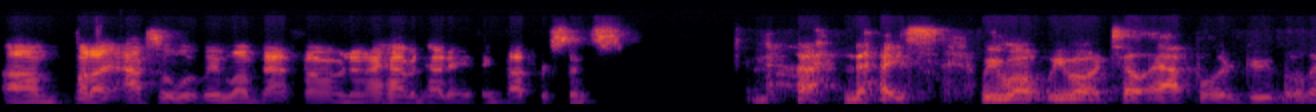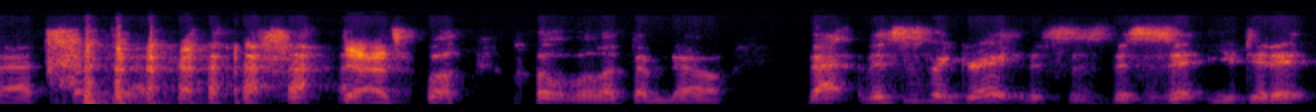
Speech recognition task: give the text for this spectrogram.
Um, but I absolutely love that phone and I haven't had anything better since. nice. We won't we won't tell Apple or Google that. But, uh, yeah, we'll, we'll we'll let them know that this has been great. This is this is it. You did it.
